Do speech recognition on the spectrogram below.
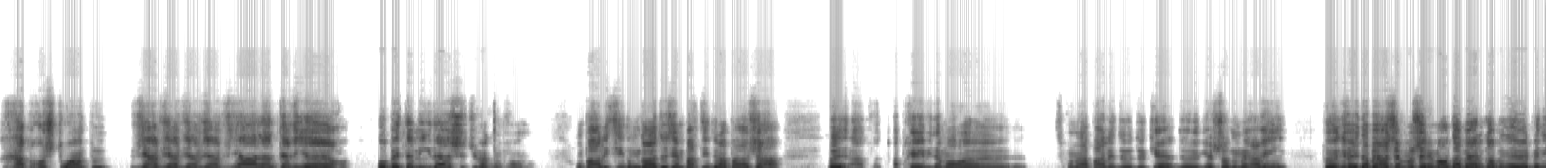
Rapproche-toi un peu. Viens, viens, viens, viens, viens à l'intérieur, au Beth Amigdash, et tu vas comprendre. On parle ici, donc, dans la deuxième partie de la paracha. Euh, après, évidemment, euh, ce qu'on a parlé de, de, de Merari. On dit, ben ben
